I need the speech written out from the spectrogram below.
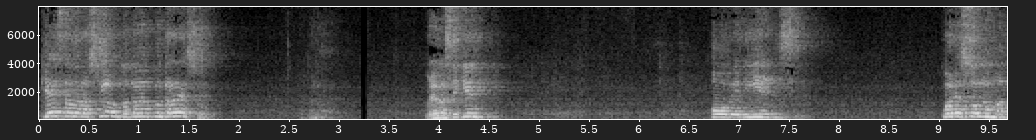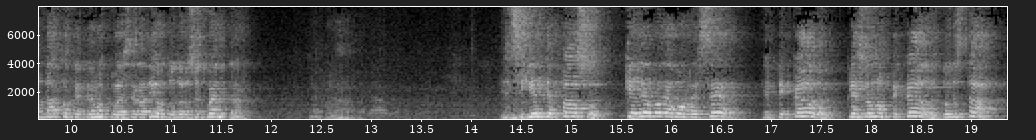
¿Qué es adoración? ¿Dónde va a encontrar eso? ¿Cuál es la siguiente? Obediencia. ¿Cuáles son los mandatos que tenemos que obedecer a Dios? ¿Dónde los encuentra? En la palabra. El siguiente paso, ¿qué debo de aborrecer? El pecado. ¿Qué son los pecados? ¿Dónde está?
